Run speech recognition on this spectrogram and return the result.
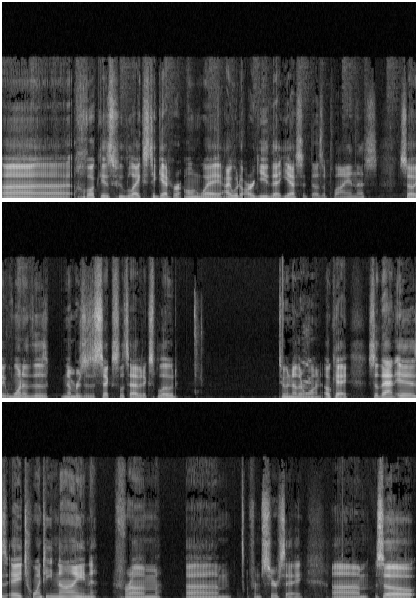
uh, hook is who likes to get her own way. I would argue that, yes, it does apply in this. So one of the numbers is a 6. Let's have it explode to another one. Okay, so that is a 29 from um, from Cersei. Um, so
